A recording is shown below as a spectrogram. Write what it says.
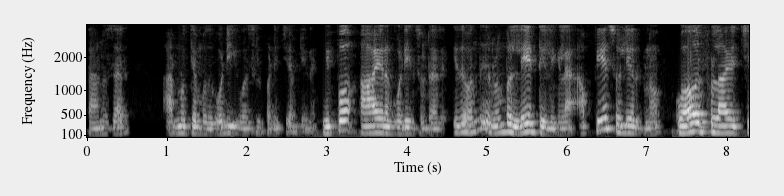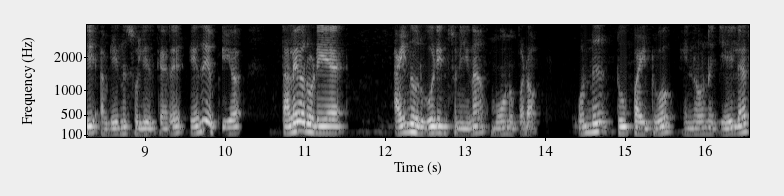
தானு சார் அறுநூத்தி ஐம்பது கோடி வசூல் பண்ணிச்சு அப்படின்னு. இப்போ ஆயிரம் கோடின்னு சொல்றாரு. இது வந்து ரொம்ப லேட் இல்லைங்களா? அப்பயே சொல்லியிருக்கணும். ஓவர்ஃபுல் ஆயிடுச்சு அப்படின்னு சொல்லியிருக்காரு. எது எப்படியோ தலைவருடைய ஐநூறு கோடின்னு சொன்னீங்கன்னா மூணு படம். ஒன்று டூ பாயிண்ட் ஓ oh, இன்னொன்று ஜெயிலர்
